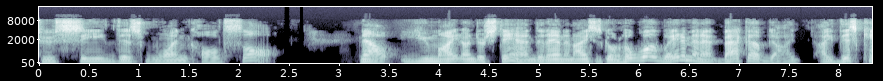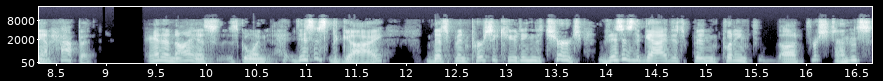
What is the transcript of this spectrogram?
to see this one called Saul." Now, you might understand that Ananias is going, "Oh, whoa, wait a minute, back up, God. I, this can't happen." Ananias is going, "This is the guy that's been persecuting the church. This is the guy that's been putting uh, Christians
